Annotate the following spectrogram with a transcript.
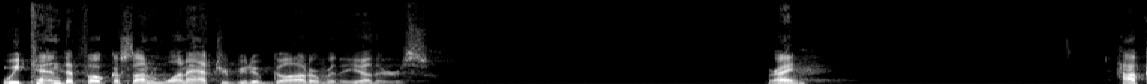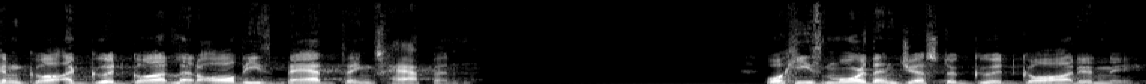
we tend to focus on one attribute of God over the others. Right? How can God, a good God let all these bad things happen? Well, he's more than just a good God, isn't he?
